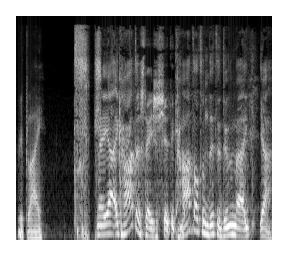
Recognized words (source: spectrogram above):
reply. Nee, ja, ik haat dus deze shit. Ik haat altijd om dit te doen, maar ik, ja,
